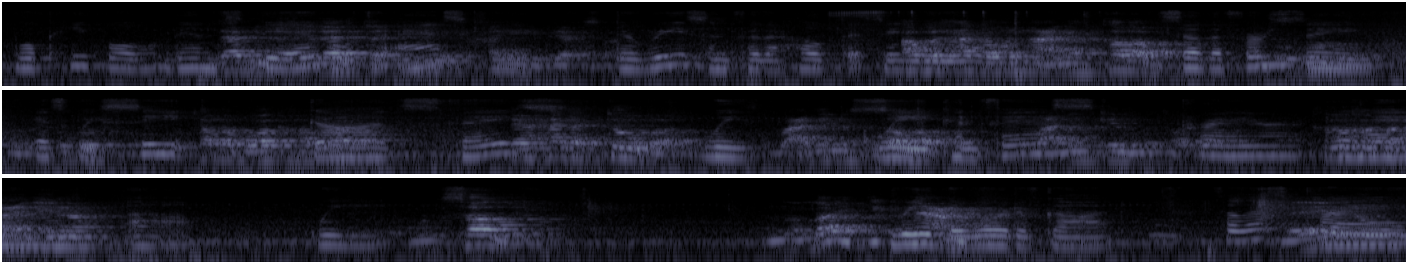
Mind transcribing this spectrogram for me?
الرجاء اللي فيه Will people then ده be من able خلال to تغيير ask الحقيقي you بيحصل the reason for the hope that's in اول you? حاجه قلنا عليها طلب So the first الوجود thing is we والحضور. seek طلب وجه الله God's تاني face, حاجه التوبه we وبعدين we الصلاه confess, وبعدين كلمه الله prayer, خلينا نغمض and then عينينا uh, we ونصلي ان الله يديك read the نعمه Word of God. So let's لانه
